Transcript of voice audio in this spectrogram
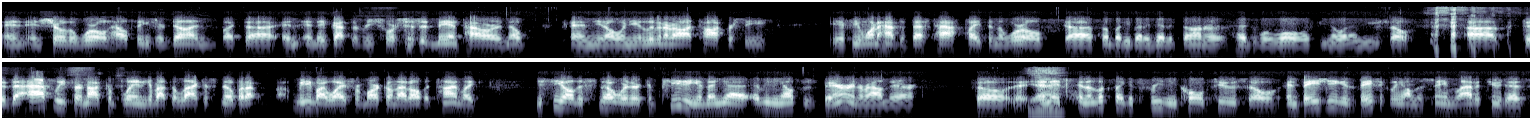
and, and show the world how things are done. But uh, and and they've got the resources and manpower, and they'll and you know when you live in an autocracy if you want to have the best half pipe in the world, uh, somebody better get it done or heads will roll, if you know what I mean. So uh, the, the athletes are not complaining about the lack of snow, but I, me and my wife remark on that all the time. Like, you see all the snow where they're competing, and then yeah, everything else is barren around there. So yeah. and it's and it looks like it's freezing cold too. So and Beijing is basically on the same latitude as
